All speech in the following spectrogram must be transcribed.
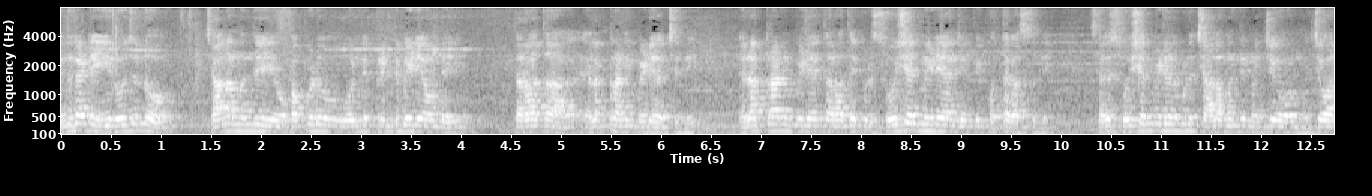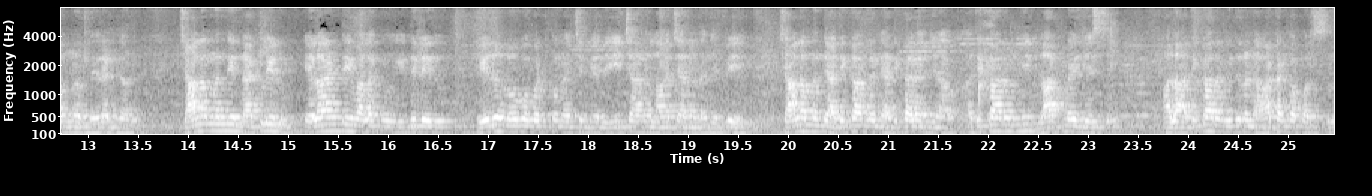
ఎందుకంటే ఈ రోజుల్లో చాలామంది ఒకప్పుడు ఓన్లీ ప్రింట్ మీడియా ఉండేది. తర్వాత ఎలక్ట్రానిక్ మీడియా వచ్చింది. ఎలక్ట్రానిక్ మీడియా తర్వాత ఇప్పుడు సోషల్ మీడియా అని చెప్పి కొత్తగా వస్తుంది. సరే సోషల్ మీడియాలో కూడా చాలా మంది మంచి మంచి వాళ్ళు ఉన్నారు లేరని కాదు. చాలామంది నకిలీలు. ఎలాంటి వాళ్ళకు ఇది లేదు. ఏదో లోగో పట్టుకొని వచ్చి మీరు ఈ ఛానల్ ఆ ఛానల్ అని చెప్పి చాలామంది అధికారులని అధికారం అధికారుల్ని బ్లాక్మెయిల్ చేస్తూ అలా అధికార విధులను ఆటంకపరుస్తూ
